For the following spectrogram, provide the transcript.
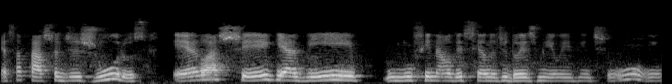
essa taxa de juros ela chegue ali no final desse ano de 2021 em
